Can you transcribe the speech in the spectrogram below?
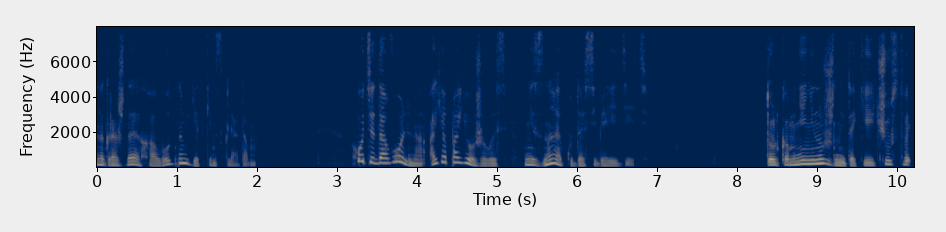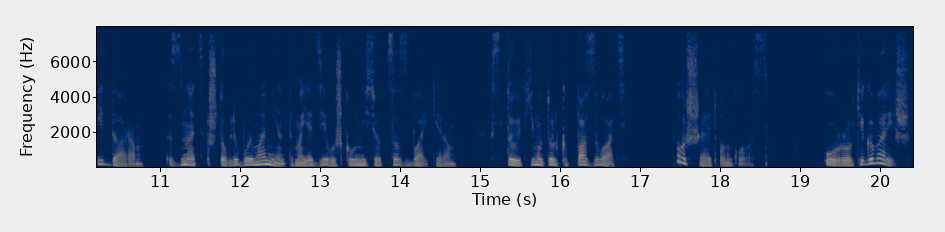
награждая холодным едким взглядом. Хоть и довольна, а я поежилась, не зная, куда себя и деть. Только мне не нужны такие чувства и даром. Знать, что в любой момент моя девушка унесется с байкером. Стоит ему только позвать. Повышает он голос. «Уроки, говоришь?»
